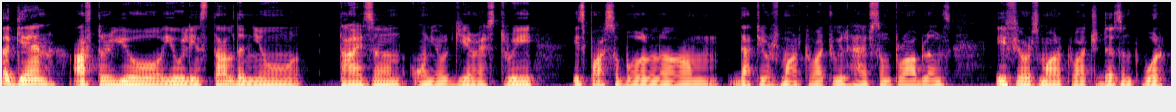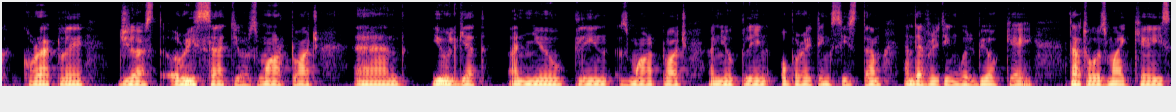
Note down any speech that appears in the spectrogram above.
Again, after you, you will install the new Tizen on your Gear S3, it's possible um, that your smartwatch will have some problems. If your smartwatch doesn't work correctly, just reset your smartwatch and you will get a new clean smartwatch, a new clean operating system and everything will be okay. That was my case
